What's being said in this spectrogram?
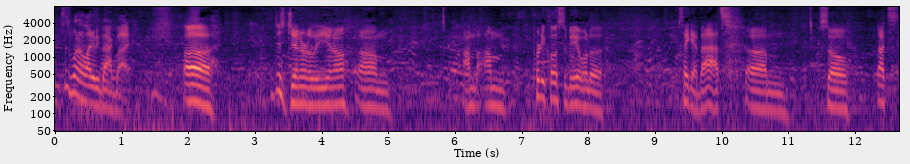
"This is when I'd like to be back by"? Uh, just generally, you know, um, I'm I'm pretty close to be able to take at bats. Um, so that's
